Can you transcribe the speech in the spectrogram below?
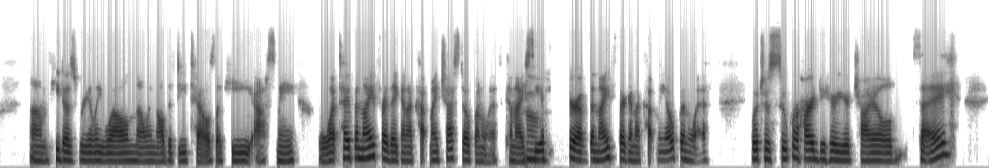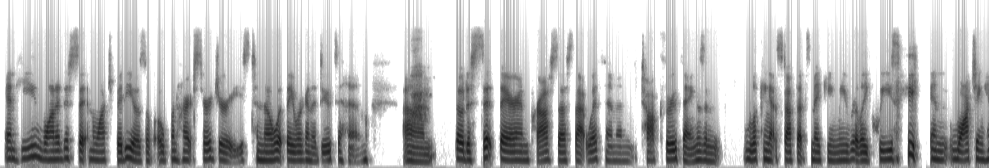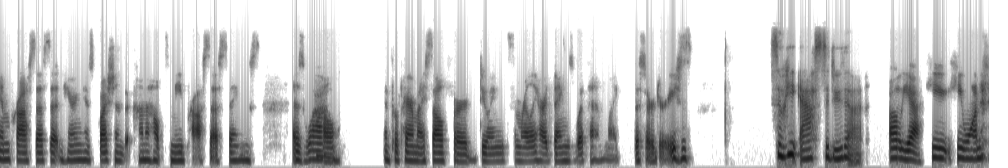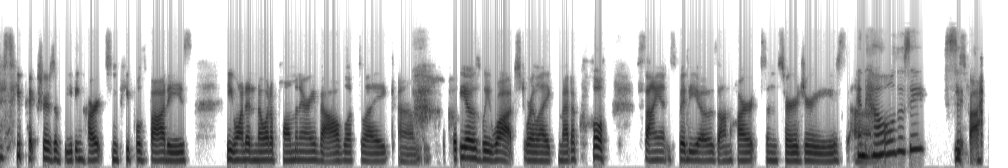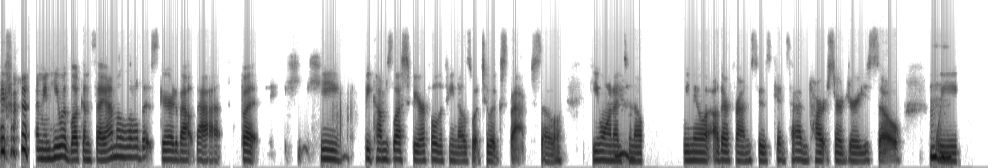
Um, he does really well knowing all the details. Like he asked me, what type of knife are they going to cut my chest open with? Can I oh. see a oh. picture of the knife they're going to cut me open with? Which is super hard to hear your child say. And he wanted to sit and watch videos of open heart surgeries to know what they were going to do to him. Um, so to sit there and process that with him and talk through things and looking at stuff that's making me really queasy and watching him process it and hearing his questions, it kind of helps me process things as well wow. and prepare myself for doing some really hard things with him, like the surgeries. So he asked to do that. Oh yeah, he he wanted to see pictures of beating hearts in people's bodies. He wanted to know what a pulmonary valve looked like. Um, videos we watched were like medical science videos on hearts and surgeries. Um, and how old is he? He's five. I mean, he would look and say, I'm a little bit scared about that. But he, he becomes less fearful if he knows what to expect. So he wanted yeah. to know. We knew other friends whose kids had heart surgery. So mm-hmm. we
